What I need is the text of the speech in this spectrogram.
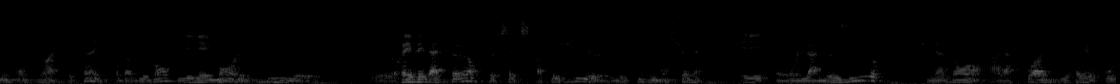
le continent africain est probablement l'élément le plus euh, révélateur de cette stratégie euh, multidimensionnelle. Et on la mesure finalement à la fois, je dirais, au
